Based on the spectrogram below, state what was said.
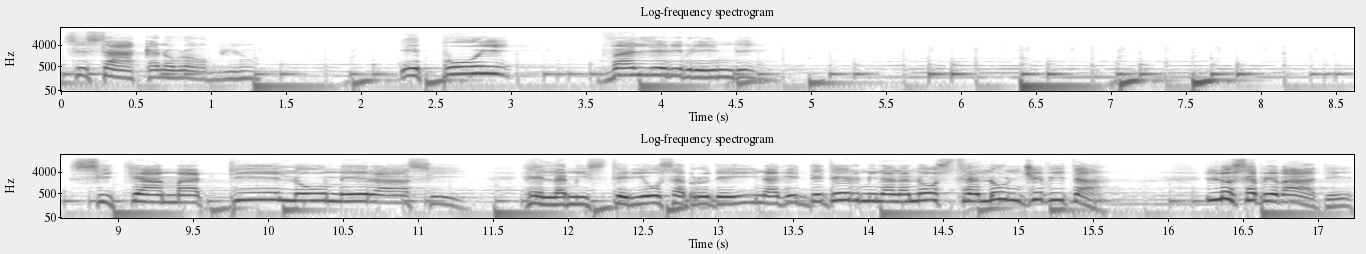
Si staccano proprio. E poi va e riprende. Si chiama telomerasi. È la misteriosa proteina che determina la nostra longevità. Lo sapevate?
